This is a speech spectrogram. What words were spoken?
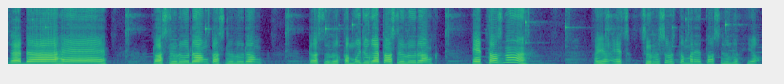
Dadah heh tos dulu dong tos dulu dong. Tos dulu kamu juga tos dulu dong. Eh tos nah. Ayo eh suruh suruh temennya tos dulu yuk.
